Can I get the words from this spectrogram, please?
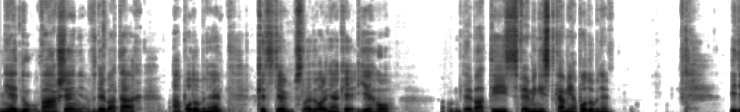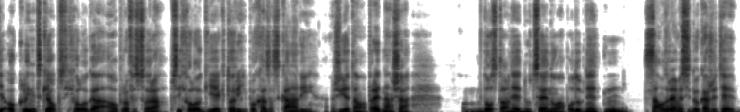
nejednú vášeň v debatách a podobne. Keď ste sledovali nejaké jeho debaty s feministkami a podobne. Ide o klinického psychologa a o profesora psychológie, ktorý pochádza z Kanady, žije tam a prednáša, dostal nejednú cenu a podobne. Samozrejme si dokážete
